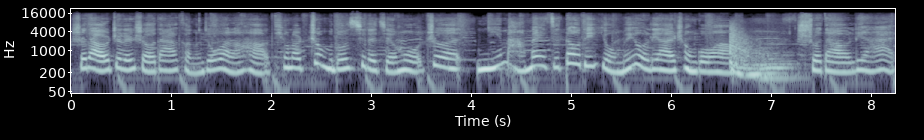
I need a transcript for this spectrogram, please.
说到这的时候，大家可能就问了哈，听了这么多期的节目，这尼玛妹子到底有没有恋爱成功啊？说到恋爱，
